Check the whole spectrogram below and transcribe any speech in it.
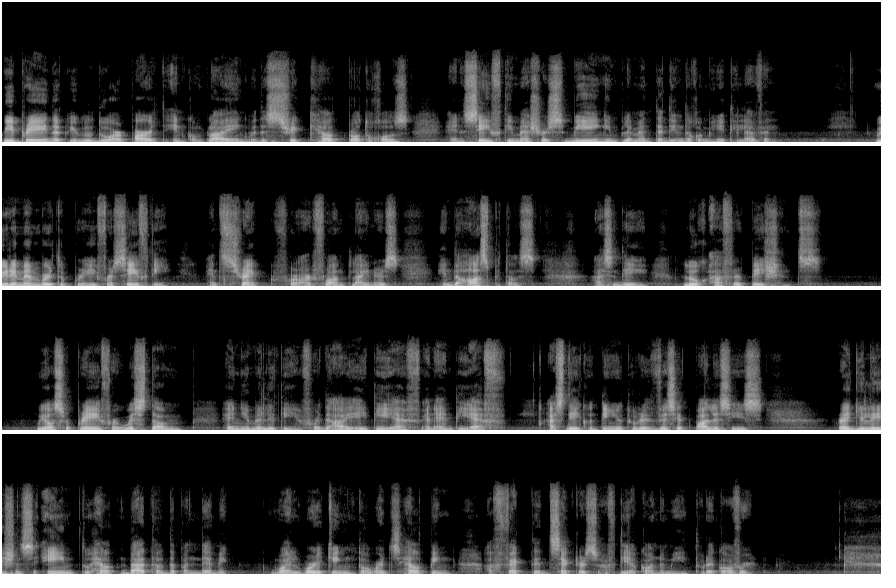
We pray that we will do our part in complying with the strict health protocols and safety measures being implemented in the community level. We remember to pray for safety and strength for our frontliners in the hospitals as they look after patients. We also pray for wisdom and humility for the IATF and NTF as they continue to revisit policies, regulations aimed to help battle the pandemic while working towards helping affected sectors of the economy to recover.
